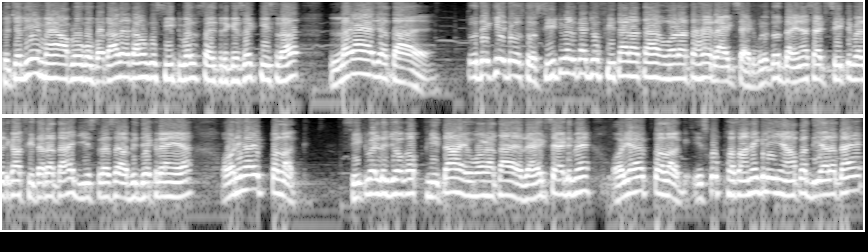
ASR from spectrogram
तो चलिए मैं आप लोगों को बता देता हूँ कि सीट बेल्ट सही तरीके से किस तरह लगाया जाता है। तो देखिए दोस्तों सीट बेल्ट का जो फीता रहता है, वो रहता है राइट साइड बोले तो दाइना साइड सीट बेल्ट का फीता रहता है, जिस तरह से अभी देख रहे हैं। और यह है प्लग सीट बेल्ट जो का फीता है, वो रहता है राइट साइड में और यह प्लग इसको फंसाने के लिए यहाँ पर दिया रहता है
